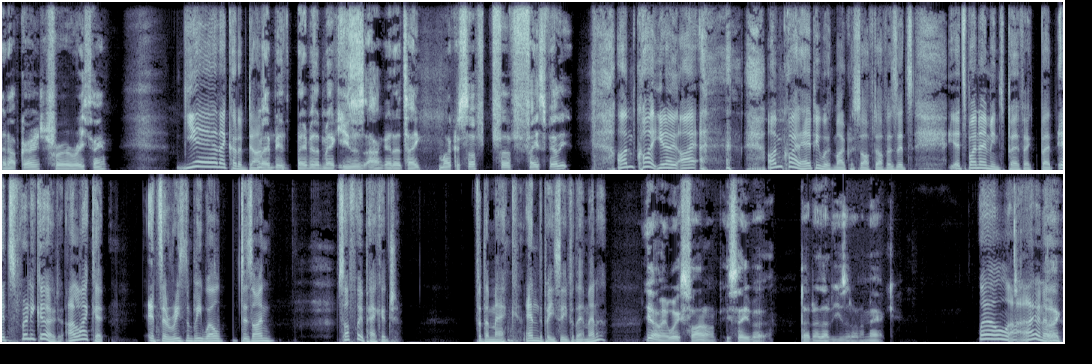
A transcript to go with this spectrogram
an upgrade for a retheme. Yeah, they could have done. Maybe maybe the Mac users aren't going to take Microsoft for face value. I'm quite, you know, I I'm quite happy with Microsoft Office. It's it's by no means perfect, but it's really good. I like it. It's a reasonably well designed software package for the Mac and the PC for that matter. Yeah, I mean it works fine on a PC, but don't know how to use it on a Mac. Well, I don't know. Like,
